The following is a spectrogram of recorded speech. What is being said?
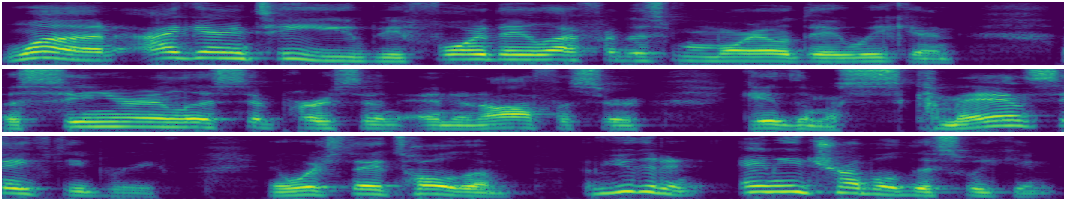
One, I guarantee you, before they left for this Memorial Day weekend, a senior enlisted person and an officer gave them a command safety brief in which they told them, if you get in any trouble this weekend,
